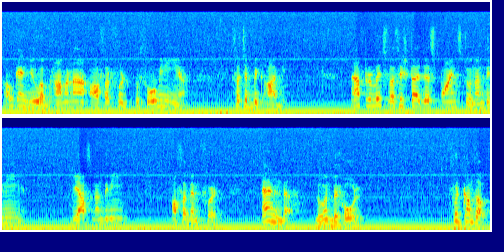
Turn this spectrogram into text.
How can you, a Brahmana, offer food to so many, uh, such a big army? After which Vasishta just points to Nandini. He asks Nandini, offer them food. And lo and behold, food comes out.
